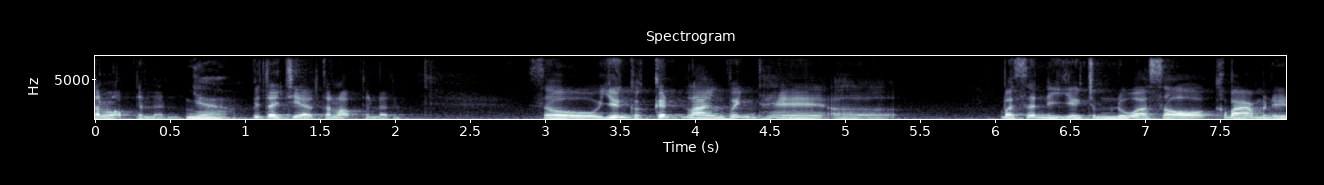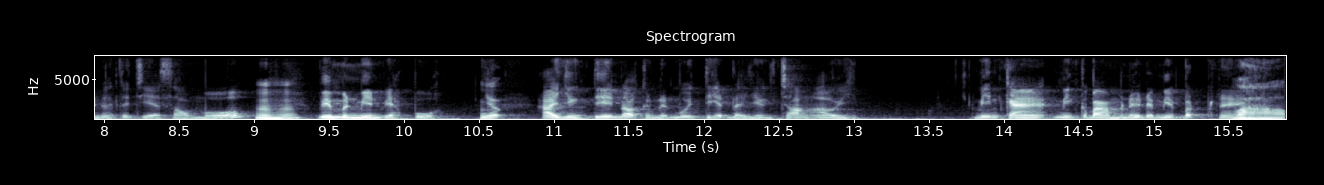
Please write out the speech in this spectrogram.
ត្រឡប់ទៅលិនវាទៅជាត្រឡប់ទៅលិន so យើងក៏គិតឡើងវិញថាអឺ បើសិនជាយើងចំនួនអសរក្បាលមនុស្សហ្នឹងទៅជាអសរម៉ូវាមិនមានវះពោះហើយយើងទាញដល់កណិតមួយទៀតដែលយើងចង់ឲ្យមានការមានក្បាលមនុស្សដែលមានបិទភ្នែកវ៉ាវ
